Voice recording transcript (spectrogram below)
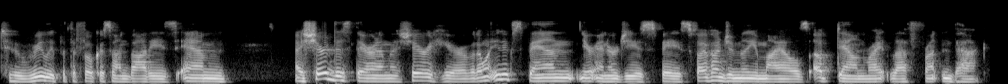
to really put the focus on bodies. And I shared this there and I'm going to share it here, but I want you to expand your energy as space 500 million miles up, down, right, left, front, and back.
